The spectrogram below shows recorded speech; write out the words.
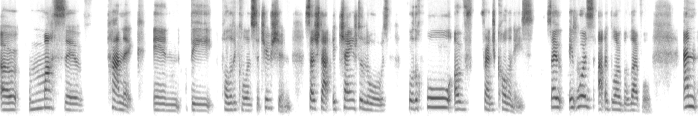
a massive panic in the political institution such that it changed the laws for the whole of French colonies. So it was at a global level. And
